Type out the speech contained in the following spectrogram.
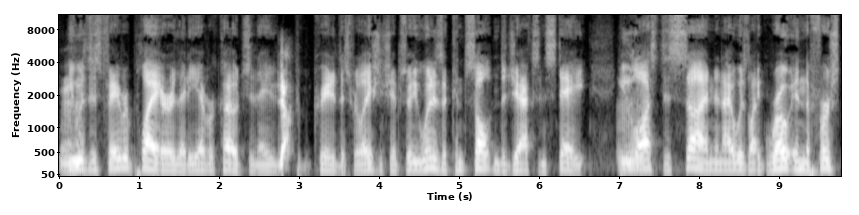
He mhm. was his favorite player that he ever coached, and they Yeah. created this relationship. So he went as a consultant to Jackson State. He Mhm. lost his son, and I was like, wrote in the first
